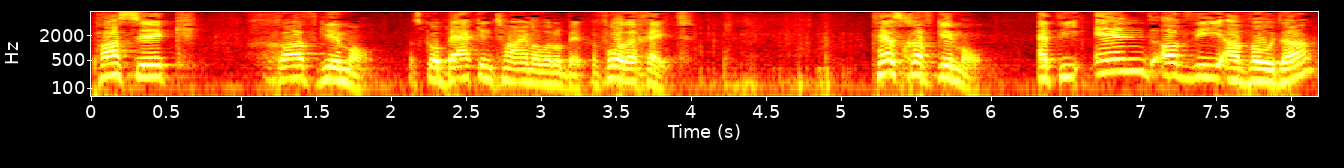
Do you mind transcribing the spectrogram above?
Pasik, Chav Gimel. Let's go back in time a little bit, before the Chet. Tes Chav Gimel. At the end of the Avoda,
